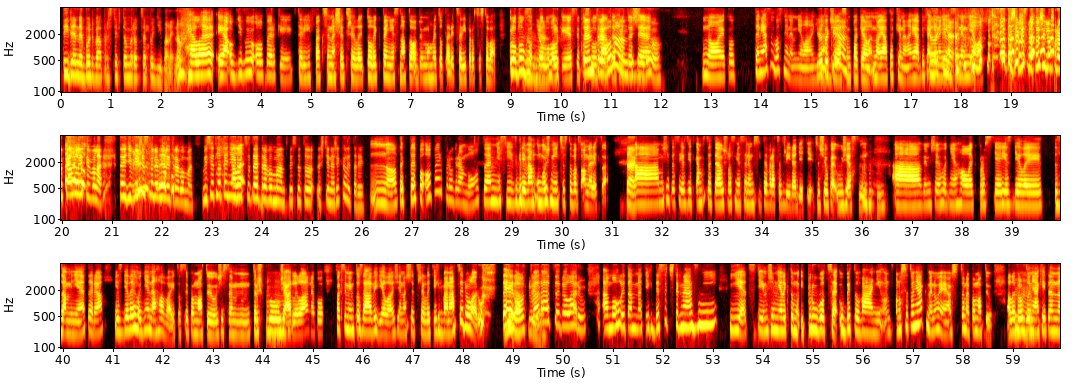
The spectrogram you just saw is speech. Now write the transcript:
týden nebo dva prostě v tom roce podívali, no. Hele, já obdivuju operky, který fakt si našetřili tolik peněz na to, aby mohli to tady celý procestovat. Klobouk dolů, holky, jestli Ten posloucháte, protože, no, jako ten já jsem vlastně neměla ani Já nějak, taky že já ne. jsem pak jela, no já taky ne, já bych Já ani na taky ní ne. asi neměla. Protože my jsme to jenom prokalili, ty vole. To je divný, že jsme neměli Travelmant. Vysvětlete někdo, Ale- co to je Travelmant. My jsme to ještě neříkali tady. No, tak to je po oper programu, to je měsíc, kdy vám umožní cestovat v Americe. Tak. A můžete si jezdit kam chcete a už vlastně se nemusíte vracet hlídat děti, což je úplně úžasný. Mhm. A vím, že hodně holek prostě jezdili za mě teda, jezdili hodně na Havaj, to si pamatuju, že jsem trošku Mhm. mm-hmm. žádlila, nebo fakt jsem jim to záviděla, že našetřili těch 12 dolarů. Ty jo. 12 dolarů. A mohli tam na těch 10-14 dní jet s tím, že měli k tomu i průvodce, ubytování, on, ono se to nějak jmenuje, já už si to nepamatuju, ale byl mm-hmm. to Mhm. nějaký ten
